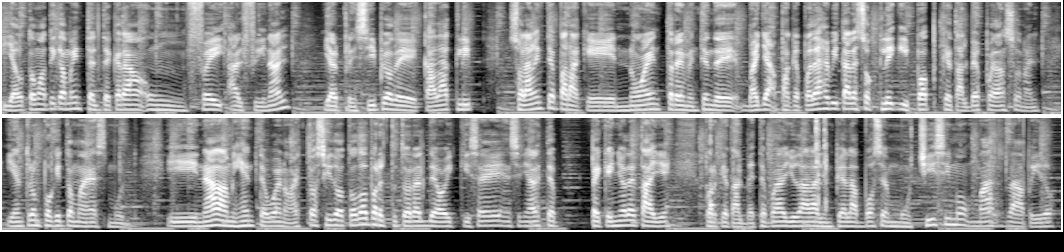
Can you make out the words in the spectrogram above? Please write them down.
y automáticamente él te crea un fade al final y al principio de cada clip solamente para que no entre, ¿me entiendes? Vaya, para que puedas evitar esos clics y pop que tal vez puedan sonar y entre un poquito más smooth. Y nada, mi gente, bueno, esto ha sido todo por el tutorial de hoy. Quise enseñar este pequeño detalle porque tal vez te pueda ayudar a limpiar las voces muchísimo más rápido.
